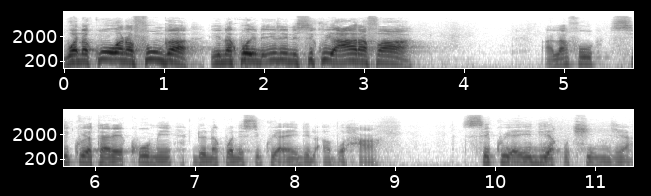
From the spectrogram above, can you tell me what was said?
wanakuwa wanafunga. Inakuwa ili ni siku ya arafa. Alafu siku ya tarehe kumi ndio inakuwa ni siku ya idi ladhuha siku ya idi ya kuchinja.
